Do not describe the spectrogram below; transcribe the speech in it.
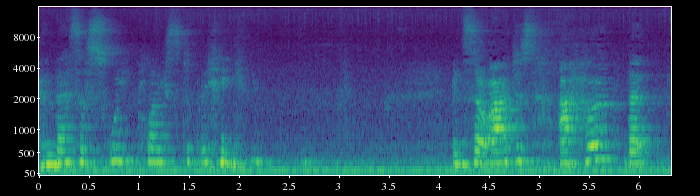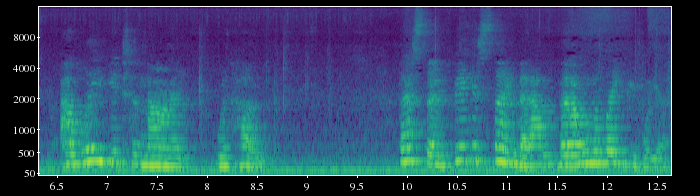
And that's a sweet place to be. and so I just, I hope that I leave you tonight with hope. That's the biggest thing that I, that I want to leave you with.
